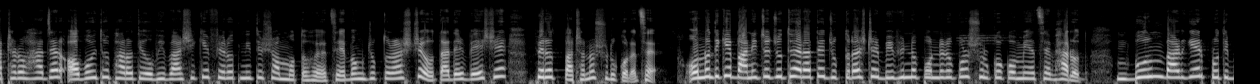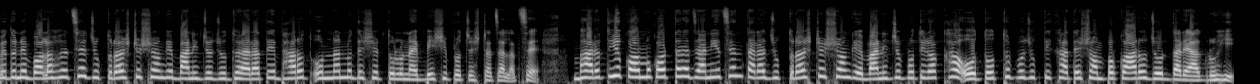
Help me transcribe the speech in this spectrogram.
আঠারো হাজার অবৈধ ভারতীয় অভিবাসীকে ফেরত নিতে সম্মত হয়েছে এবং যুক্তরাষ্ট্রেও তাদের বেশে ফেরত পাঠানো শুরু করেছে। অন্যদিকে বাণিজ্য যুদ্ধ এড়াতে যুক্তরাষ্ট্রের বিভিন্ন পণ্যের উপর শুল্ক কমিয়েছে ভারত। বুমবার্গের প্রতিবেদনে বলা হয়েছে, যুক্তরাষ্ট্রের সঙ্গে বাণিজ্য যুদ্ধ এড়াতে ভারত অন্যান্য দেশের তুলনায় বেশি প্রচেষ্টা চালাচ্ছে। ভারতীয় কর্মকর্তারা জানিয়েছেন, তারা যুক্তরাষ্ট্রের সঙ্গে বাণিজ্য প্রতিরক্ষা ও তথ্য প্রযুক্তি খাতে সম্পর্ক আরও জোরদারে আগ্রহী।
